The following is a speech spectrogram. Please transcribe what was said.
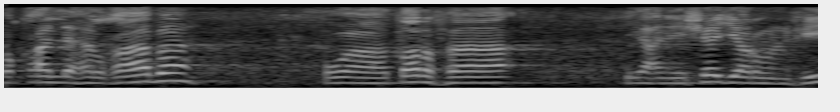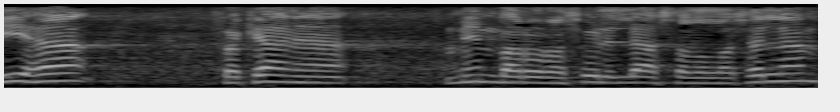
يقال له الغابة وطرف يعني شجر فيها فكان منبر رسول الله صلى الله عليه وسلم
